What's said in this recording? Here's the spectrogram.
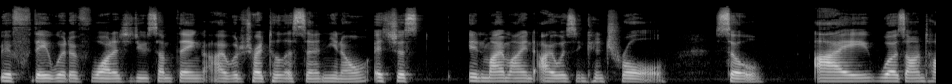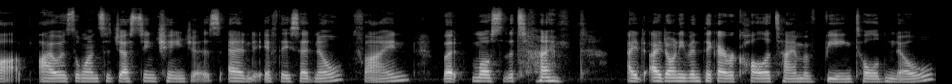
if they would have wanted to do something, I would have tried to listen. You know, it's just in my mind, I was in control. So I was on top. I was the one suggesting changes. And if they said no, fine. But most of the time, I, I don't even think I recall a time of being told no.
